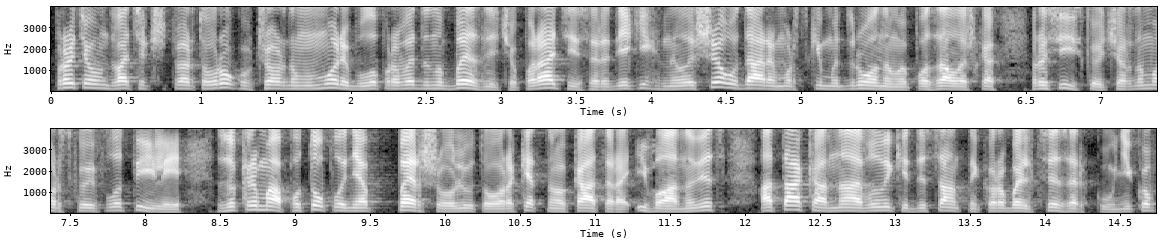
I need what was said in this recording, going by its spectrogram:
Протягом 2024 року в Чорному морі було проведено безліч операцій, серед яких не лише удари морськими дронами по залишках російської чорноморської флотилії, зокрема потоплення 1 лютого ракетного катера Івановець, атака на великий десантний корабель Цезар Куніков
